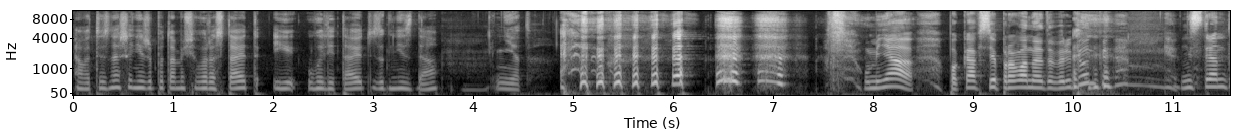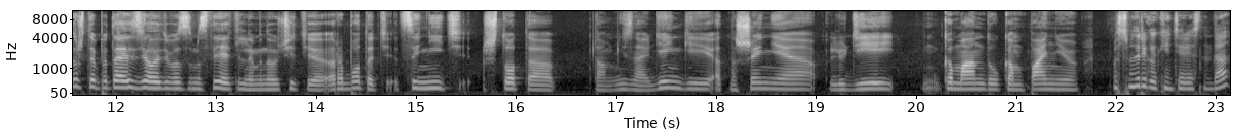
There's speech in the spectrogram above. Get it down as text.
А вот ты знаешь, они же потом еще вырастают и вылетают из гнезда. Нет. У меня пока все права на этого ребенка, Несмотря на то, что я пытаюсь сделать его самостоятельным и научить э, работать, ценить что-то, там, не знаю, деньги, отношения, людей, команду, компанию. Смотри, как интересно, да?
